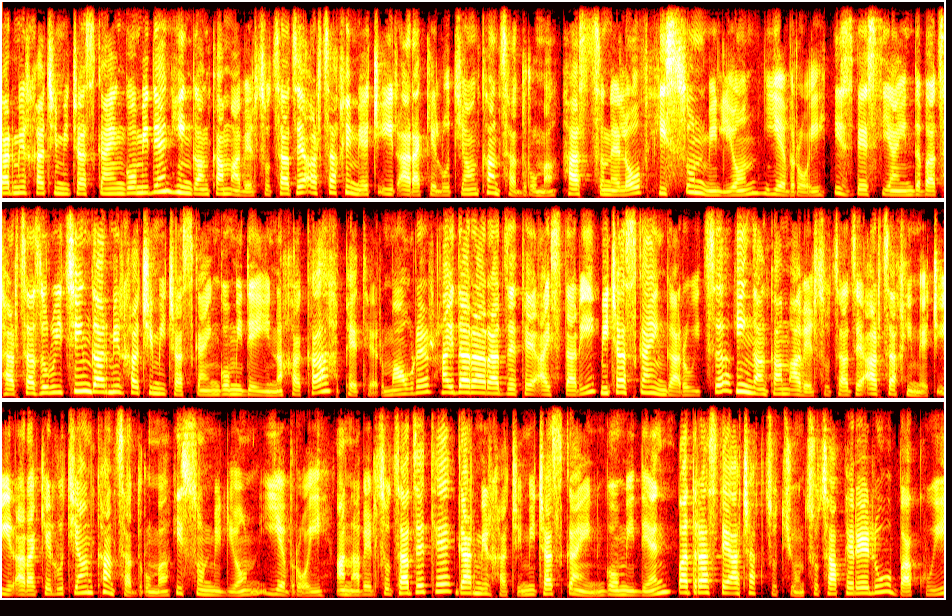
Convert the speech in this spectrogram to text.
Գարմիր Խաչի միջազգային կոմիտեն 5 անգամ ավելցուցած է Արցախի մեջ իր արակելության կանցադրումը, հասցնելով 50 միլիոն եվրոյի։ Իզվեստիային դված հարցազրույցին Գարմիր Խաչի միջազգային կոմիտեի նախակահ Փեթեր Մաուրեր հայտարարած է թե այս տարի միջազգային գարույցը 5 անգամ ավելցուցած է Արցախի մեջ իր արակելության կանցադրումը 50 միլիոն եվրոյի։ Անավելցուցած է թե Գարմիր Խաչի միջազգային կոմիտեն պատրաստ է աջակցություն ցուցաբերելու Բաքուի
